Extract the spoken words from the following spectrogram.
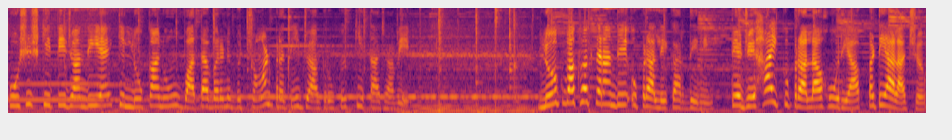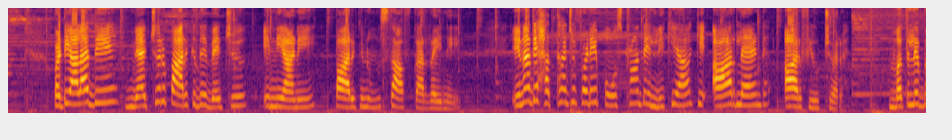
ਕੋਸ਼ਿਸ਼ ਕੀਤੀ ਜਾਂਦੀ ਹੈ ਕਿ ਲੋਕਾਂ ਨੂੰ ਵਾਤਾਵਰਣ ਬਚਾਉਣ ਪ੍ਰਤੀ ਜਾਗਰੂਕ ਕੀਤਾ ਜਾਵੇ। ਲੋਕ ਵੱਖ-ਵੱਖ ਤਰ੍ਹਾਂ ਦੇ ਉਪਰਾਲੇ ਕਰਦੇ ਨੇ। ਤੇ ਅਜਿਹਾ ਇੱਕ ਉਪਰਾਲਾ ਹੋ ਰਿਹਾ ਪਟਿਆਲਾ 'ਚ। ਪਟਿਆਲਾ ਦੇ ਨੇਚਰ ਪਾਰਕ ਦੇ ਵਿੱਚ ਇਹ ਨਿਆਣੇ ਪਾਰਕ ਨੂੰ ਸਾਫ਼ ਕਰ ਰਹੇ ਨੇ। ਇਹਨਾਂ ਦੇ ਹੱਥਾਂ 'ਚ ਫੜੇ ਪੋਸਟਰਾਂ ਤੇ ਲਿਖਿਆ ਕਿ ਆਰ ਲੈਂਡ, ਆਰ ਫਿਊਚਰ। ਮਤਲਬ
